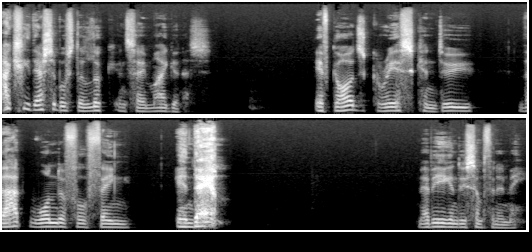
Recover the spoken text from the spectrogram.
Actually, they're supposed to look and say, My goodness, if God's grace can do that wonderful thing in them, maybe He can do something in me.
